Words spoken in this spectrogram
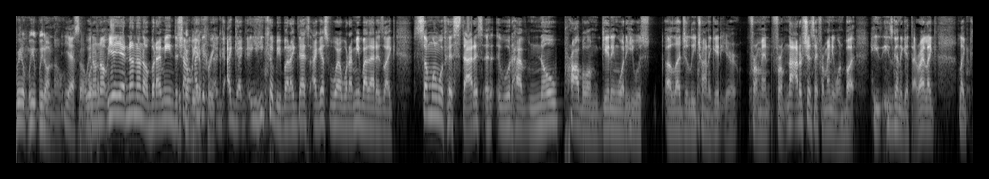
We don't we, we don't know. Yeah, So we don't know. Yeah, yeah, no, no, no. But I mean, Deshaun, could be I a freak. I, I- he could be, but I guess, I guess what, what I mean by that is like someone with his status uh, would have no problem getting what he was allegedly trying to get here from, and from. Not, I shouldn't say from anyone, but he, he's gonna get that right. Like, like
